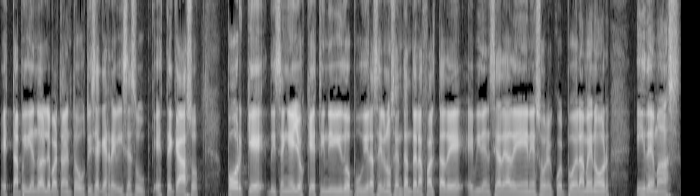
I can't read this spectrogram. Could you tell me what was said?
está pidiendo al Departamento de Justicia que revise su, este caso porque dicen ellos que este individuo pudiera ser inocente ante la falta de evidencia de ADN sobre el cuerpo de la menor y demás.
